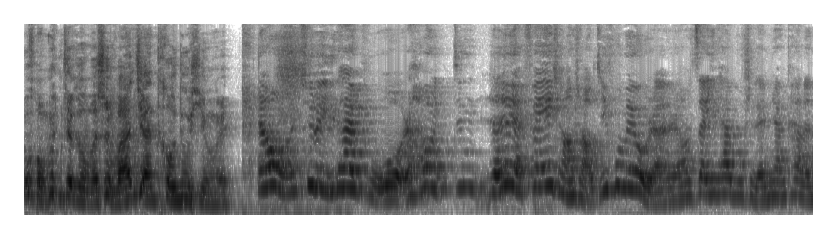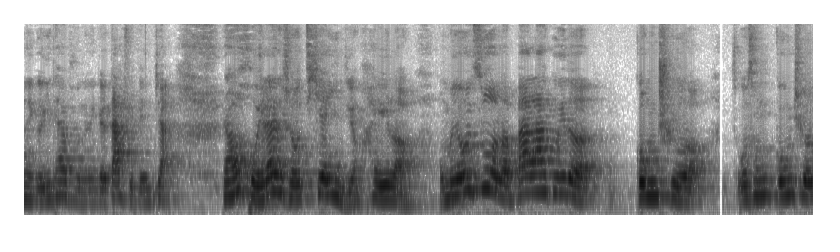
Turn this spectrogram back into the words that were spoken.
我们这个我是完全偷渡行为。然后我们去了伊泰普，然后人也非常少，几乎没有人。然后在伊泰普水电站看了那个伊泰普的那个大水电站。然后回来的时候天已经黑了，我们又坐了巴拉圭的公车。我从公车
